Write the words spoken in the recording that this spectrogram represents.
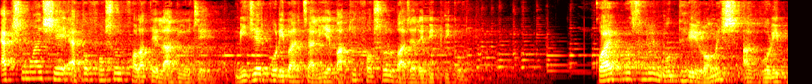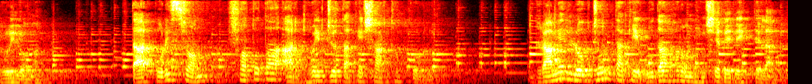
একসময় সে এত ফসল ফলাতে লাগল যে নিজের পরিবার চালিয়ে বাকি ফসল বাজারে বিক্রি করল কয়েক বছরের মধ্যেই রমেশ আর গরিব রইল না। তার পরিশ্রম, সততা আর ধৈর্য তাকে সার্থক করল। গ্রামের লোকজন তাকে উদাহরণ হিসেবে দেখতে লাগল।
